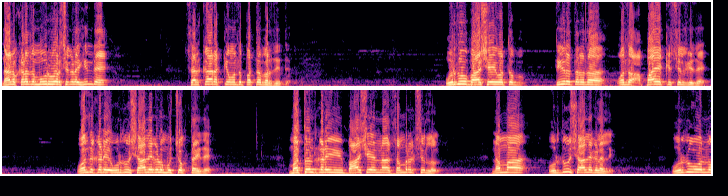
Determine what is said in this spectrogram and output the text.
ನಾನು ಕಳೆದ ಮೂರು ವರ್ಷಗಳ ಹಿಂದೆ ಸರ್ಕಾರಕ್ಕೆ ಒಂದು ಪತ್ರ ಬರೆದಿದ್ದೆ. ಉರ್ದು ಭಾಷೆ ಇವತ್ತು ತೀರತರದ ಒಂದು ಅಪಾಯಕ್ಕೆ ಸಿಲುಕಿದೆ ಒಂದು ಕಡೆ ಉರ್ದು ಶಾಲೆಗಳು ಮುಚ್ಚೋಗ್ತಾ ಇದೆ. ಮತ್ತೊಂದು ಕಡೆ ಈ ಭಾಷೆಯನ್ನು ಸಂರಕ್ಷಿಸಲು ನಮ್ಮ ಉರ್ದು ಶಾಲೆಗಳಲ್ಲಿ ಉರ್ದುವನ್ನು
